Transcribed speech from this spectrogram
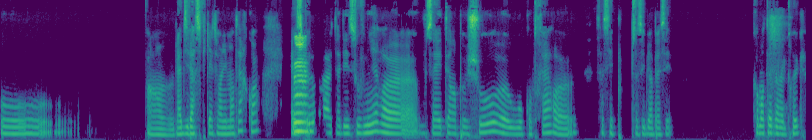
au, enfin, euh, la diversification alimentaire, quoi. Est-ce que Mm. tu as des souvenirs euh, où ça a été un peu chaud euh, ou au contraire, euh, ça s'est bien passé? Comment t'as géré le truc?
